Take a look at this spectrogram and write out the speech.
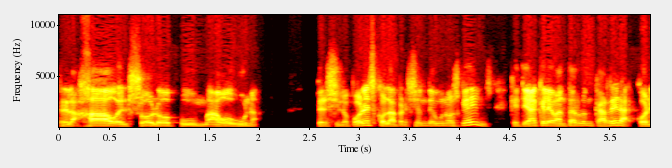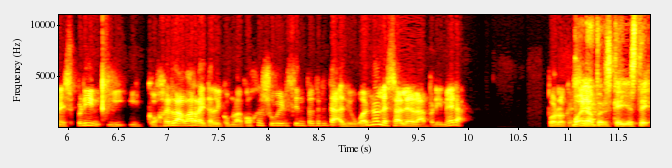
relajado, el solo, pum, hago una. Pero si lo pones con la presión de unos games, que tenga que levantarlo en carrera, con sprint y, y coger la barra y tal y como la coge subir 130, al igual no le sale a la primera. Por lo que Bueno, sea. pero es que yo estoy,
